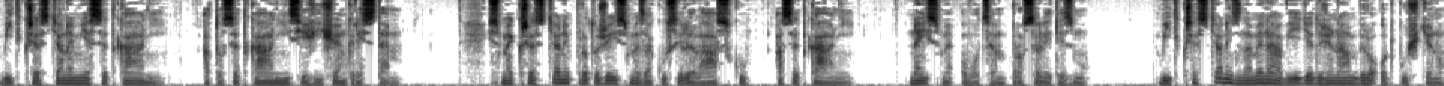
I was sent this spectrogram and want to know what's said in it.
Být křesťanem je setkání, a to setkání s Ježíšem Kristem. Jsme křesťany, protože jsme zakusili lásku a setkání. Nejsme ovocem proselitismu. Být křesťany znamená vědět, že nám bylo odpuštěno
